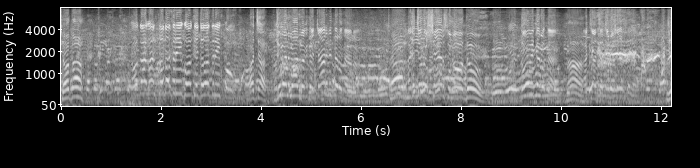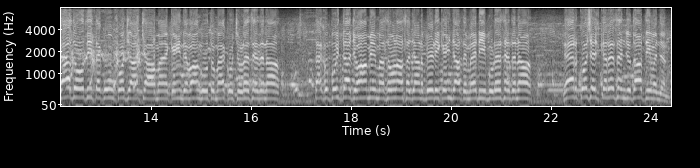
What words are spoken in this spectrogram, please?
चौदह चौदह अगस्त चौदह तारीख को होती है चौदह तारीख को। अच्छा जुम्मा नमाज़ में कितने चार वितर होते हैं। चार अच्छा चलो शेर सुनो। दो दो। वितर होते हैं। हाँ। अच्छा अच्छा चलो शेर सुनो। याद होती तकू कुछ आख्या मैं कहीं दे वांगू तो मैं को छुड़े थे देना तक पुछदा जो आमी मैं सोना सजान बेड़ी कहीं जाते मैडी बुढ़े से देना गैर कोशिश करे सन जुदा थी वंजन।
